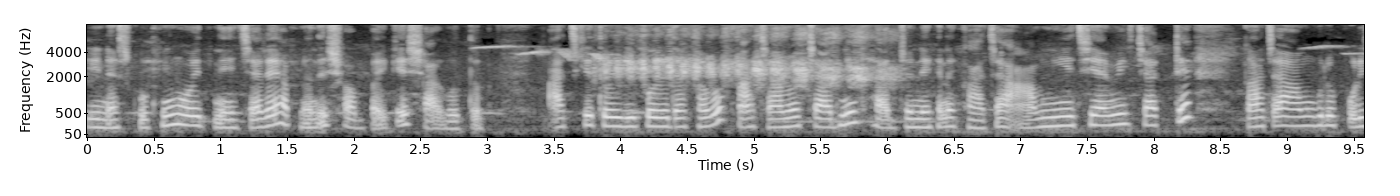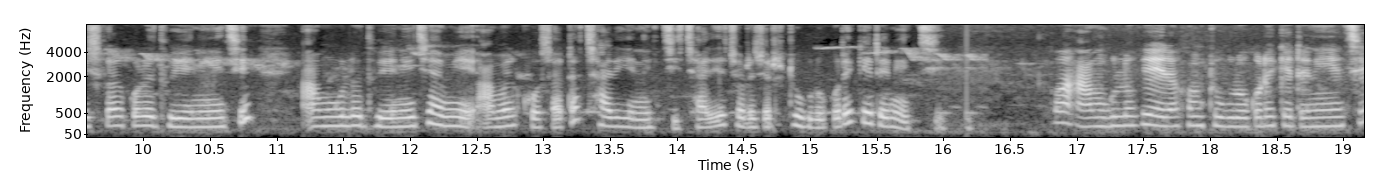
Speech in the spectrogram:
রিনাস কুকিং উইথ নেচারে আপনাদের সবাইকে স্বাগত। আজকে তৈরি করে দেখাবো কাঁচা আমের চাটনি। তার জন্য এখানে কাঁচা আম নিয়েছি আমি চারটে। কাঁচা আমগুলো পরিষ্কার করে ধুয়ে নিয়েছি। আমগুলো ধুয়ে নিয়েছি, আমি আমের খোসাটা ছাড়িয়ে নিচ্ছি, ছাড়িয়ে ছোটো ছোটো টুকরো করে কেটে নিচ্ছি। তো আমগুলোকে এরকম টুকরো করে কেটে নিয়েছি।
